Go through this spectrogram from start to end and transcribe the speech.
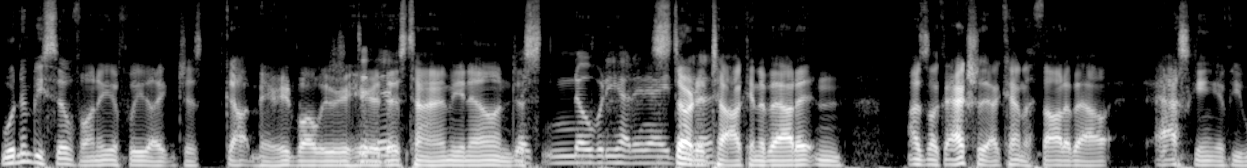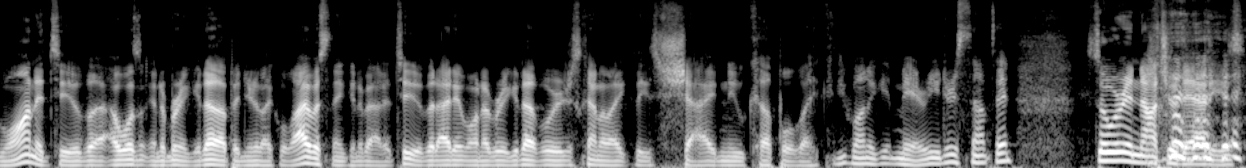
wouldn't it be so funny if we like just got married while we were Just here this time, you know, and Like just nobody had any idea. started talking about it, and I was like, actually, I kind of thought about asking if you wanted to, but I wasn't going to bring it up. And you're like, well, I was thinking about it too, but I didn't want to bring it up. We were just kind of like these shy new couple, like, do you want to get married or something? So we're in Nacho Daddy's.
